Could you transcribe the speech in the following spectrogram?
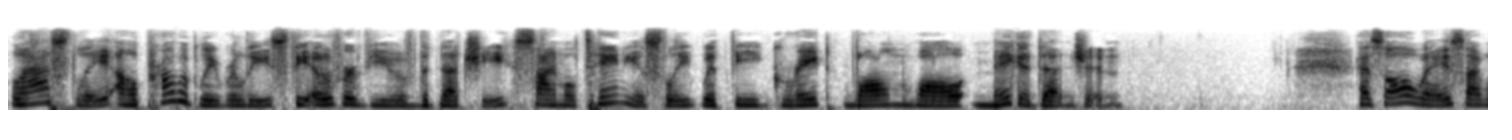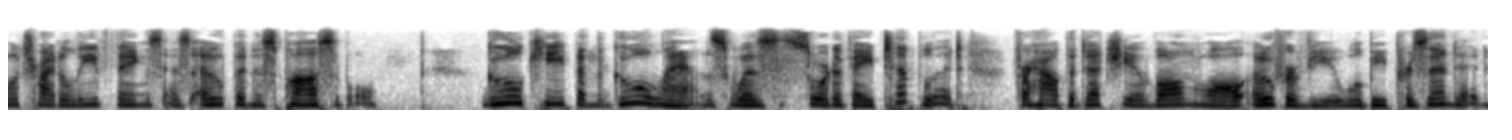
Lastly, I'll probably release the overview of the duchy simultaneously with the Great Valnwall Mega Dungeon. As always, I will try to leave things as open as possible. Ghoul Keep and the Ghoul Lands was sort of a template for how the Duchy of Valnwall overview will be presented,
